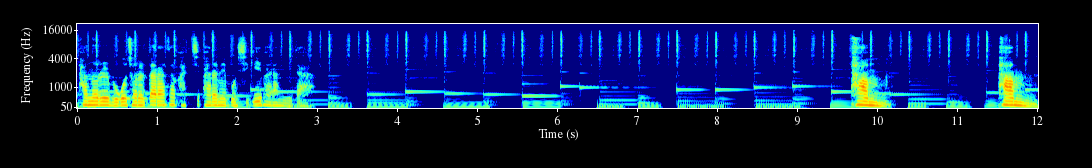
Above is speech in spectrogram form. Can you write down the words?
단어를 보고 저를 따라서 같이 발음해 보시기 바랍니다. 밤, 밤,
